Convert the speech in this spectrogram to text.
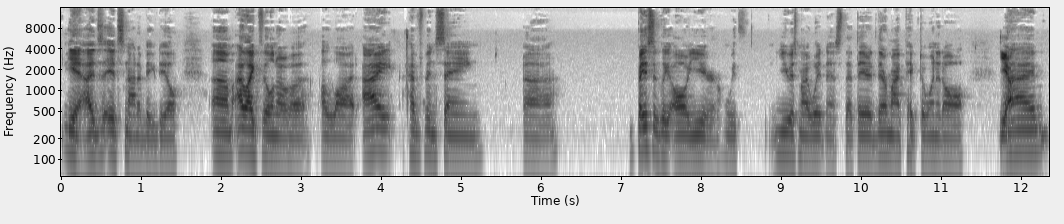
Yeah, it's, it's not a big deal. Um, I like Villanova a lot. I have been saying, uh, basically all year, with you as my witness, that they're they're my pick to win it all. Yeah. I'm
